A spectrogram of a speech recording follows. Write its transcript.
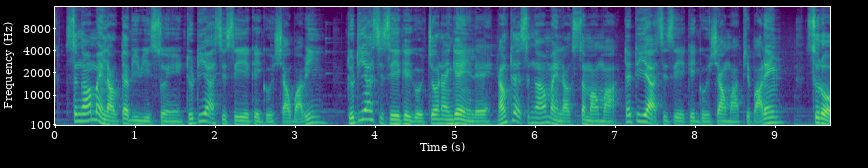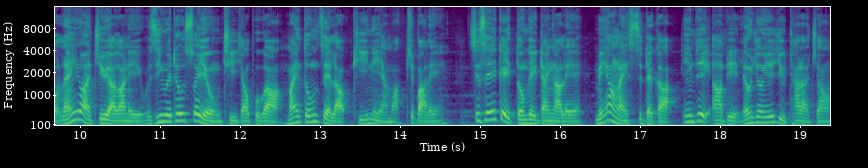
။15မိုင်လောက်တက်ပြီးပြီဆိုရင်ဒုတိယစစ်စေးရေးဂိတ်ကိုရှောက်ပါပြီ။ဒုတိယစစ်စေးဂိတ်ကိုကျော်နိုင်ခဲ့ရင်လည်းနောက်ထပ်15မိုင်လောက်ဆက်မောင်းမှတတိယစစ်စေးဂိတ်ကိုရောက်မှာဖြစ်ပါတယ်။ဆိုတော့လမ်းရွာကျွေးရွာကနေဝစီငွေထုတ်ဆွဲယုံအထိရောက်ဖို့ကမိုင်30လောက်ခီးနေရမှာဖြစ်ပါလေစစ်စေးဂိတ်3ဂိတ်တိုင်းကလည်းမင်းအွန်လိုင်းစစ်တပ်ကအင်ပြည့်အားပြည့်လုံခြုံရေးယူထားတာကြောင့်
